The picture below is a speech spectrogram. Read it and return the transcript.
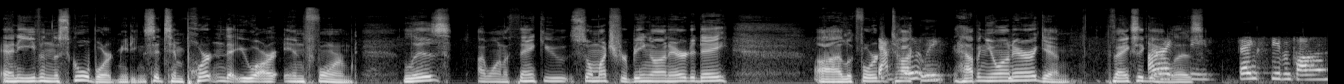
and even the school board meetings. It's important that you are informed. Liz, I want to thank you so much for being on air today. Uh, I look forward Absolutely. to talking, having you on air again. Thanks again, right, Liz. Steve. Thanks, Stephen Paul.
